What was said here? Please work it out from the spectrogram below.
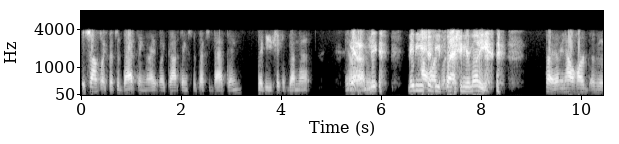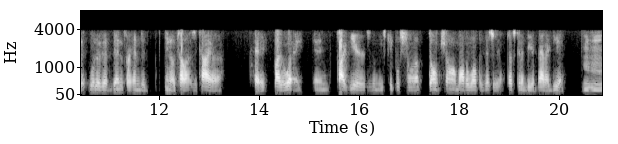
it sounds like that's a bad thing, right? Like God thinks that that's a bad thing. Maybe you should have done that. You know, yeah, I mean, maybe you shouldn't be flashing your money. right. I mean, how hard of it would it have been for him to, you know, tell Hezekiah, hey, by the way, in five years when these people show up, don't show them all the wealth of Israel. That's going to be a bad idea. Mm-hmm.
